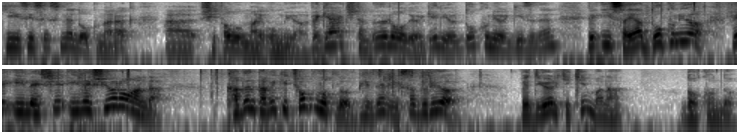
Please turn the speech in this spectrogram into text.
gizli sesine dokunarak e, şifa bulmayı umuyor. Ve gerçekten böyle oluyor. Geliyor, dokunuyor gizliden ve İsa'ya dokunuyor ve iyileşiyor, iyileşiyor o anda. Kadın tabii ki çok mutlu. Birden İsa duruyor ve diyor ki kim bana dokundu?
